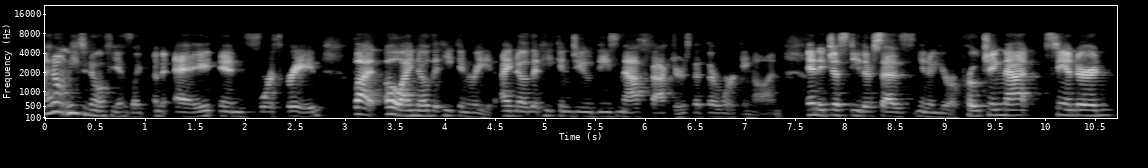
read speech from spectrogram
I don't need to know if he has like an A in fourth grade, but oh, I know that he can read. I know that he can do these math factors that they're working on. And it just either says, you know, you're approaching that standard,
